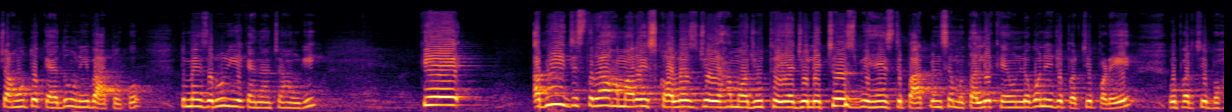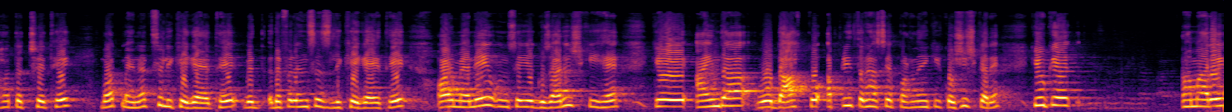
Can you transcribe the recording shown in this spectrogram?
چاہوں تو کہہ دوں انہی باتوں کو، تو میں ضرور یہ کہنا چاہوں گی کہ ابھی جس طرح ہمارے اسکالرز جو یہاں موجود تھے یا جو لیکچرز بھی ہیں اس ڈپارٹمنٹ سے متعلق ہیں، ان لوگوں نے جو پرچے پڑھے، وہ پرچے بہت اچھے تھے، بہت محنت سے لکھے گئے تھے ود ریفرنسز لکھے گئے تھے، اور میں نے ان سے یہ گزارش کی ہے کہ آئندہ وہ داغ کو اپنی طرح سے پڑھنے کی کوشش کریں، کیونکہ ہمارے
